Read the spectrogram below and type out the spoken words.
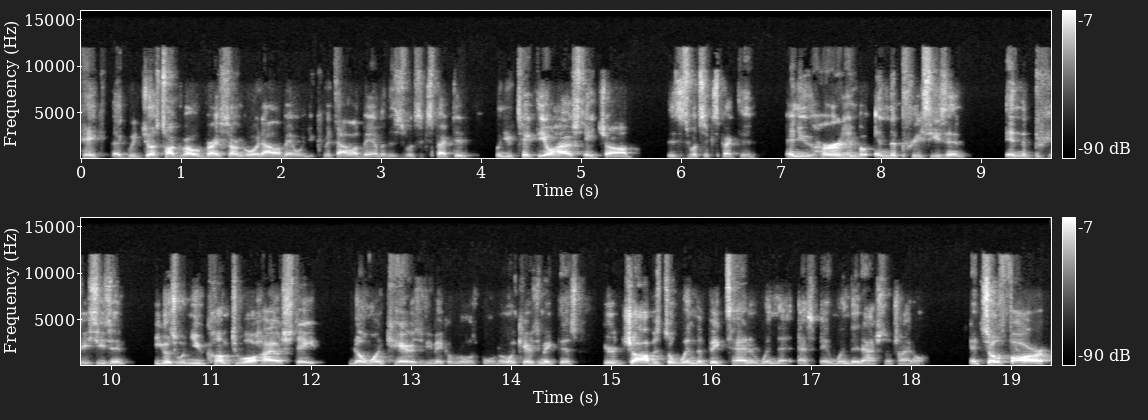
take like we just talked about with Bryce Young going to Alabama, when you commit to Alabama, this is what's expected. When you take the Ohio State job, this is what's expected. And you heard him in the preseason. In the preseason, he goes, "When you come to Ohio State, no one cares if you make a Rose Bowl. No one cares if you make this. Your job is to win the Big Ten and win the and win the national title." And so far,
